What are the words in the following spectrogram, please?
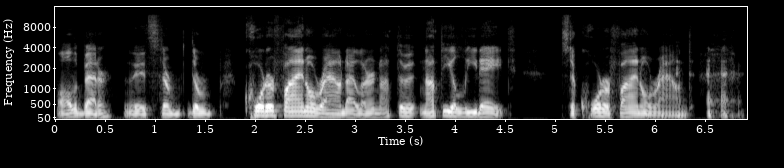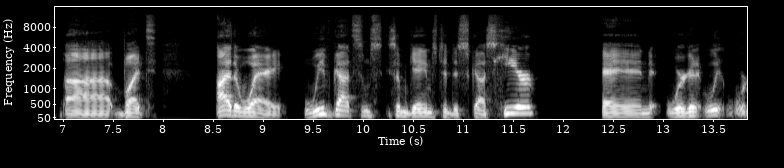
all the better. It's the the quarterfinal round. I learned not the not the elite eight. It's the quarterfinal round. uh, but either way, we've got some some games to discuss here, and we're gonna we, we're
